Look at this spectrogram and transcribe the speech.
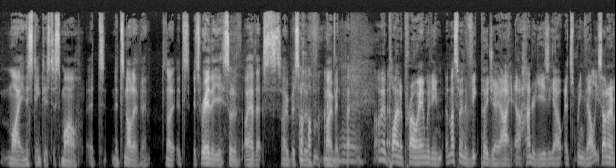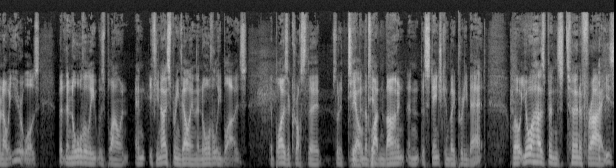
My instinct is to smile. It's it's not even. It's not. It's it's rare that you sort of. I have that sober sort Oh, of mate. moment, but I remember playing a pro am with him. It must have been the Vic PGA a hundred years ago at Spring Valley. So I don't even know what year it was, but the northerly was blowing. And if you know Spring Valley and the northerly blows, it blows across the sort of tip old and the tip. blood and bone, and the stench can be pretty bad. Well, your husband's turn of phrase,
